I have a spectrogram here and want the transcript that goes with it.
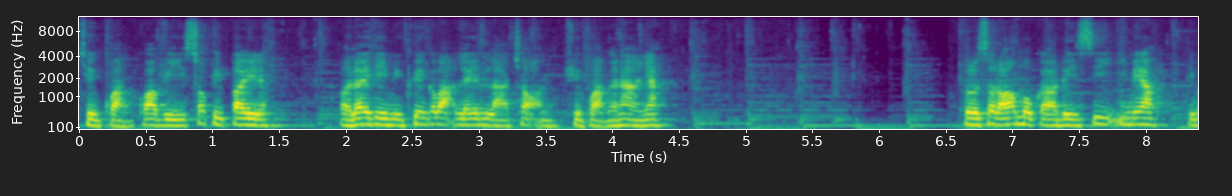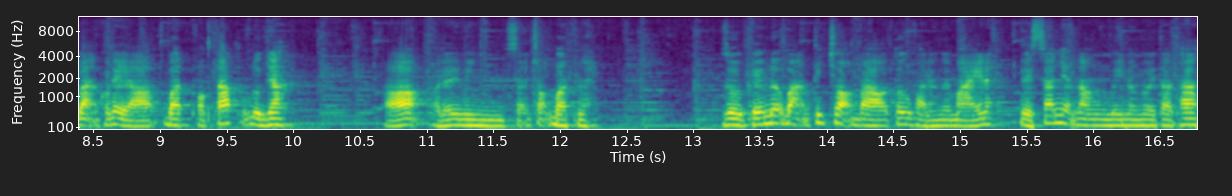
chuyển khoản qua ví Shopee Pay này ở đây thì mình khuyên các bạn lên là chọn chuyển khoản ngân hàng nha. Rồi sau đó mục à, uh, receive email thì bạn có thể uh, bật hoặc tắt cũng được nha. Đó ở đây mình sẽ chọn bật này. Rồi kiếm nữa bạn tích chọn vào tôi không phải là người máy này để xác nhận rằng mình là người thật ha.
